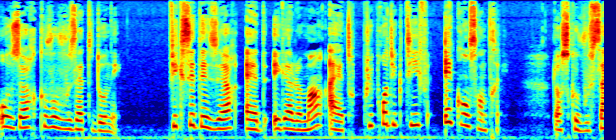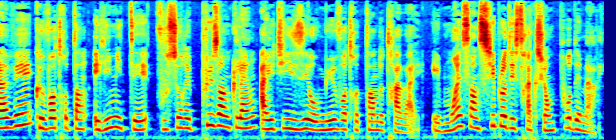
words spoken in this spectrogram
aux heures que vous vous êtes données. Fixer des heures aide également à être plus productif et concentré. Lorsque vous savez que votre temps est limité, vous serez plus enclin à utiliser au mieux votre temps de travail et moins sensible aux distractions pour démarrer.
